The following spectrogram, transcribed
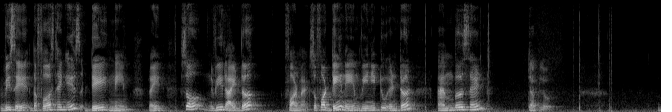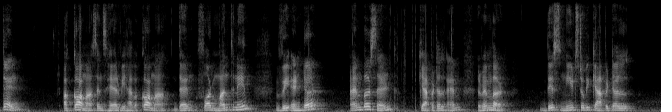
we say the first thing is day name, right? So we write the format. So for day name, we need to enter ampersand w. Then a comma, since here we have a comma, then for month name, we enter ampersand capital M. Remember, this needs to be capital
